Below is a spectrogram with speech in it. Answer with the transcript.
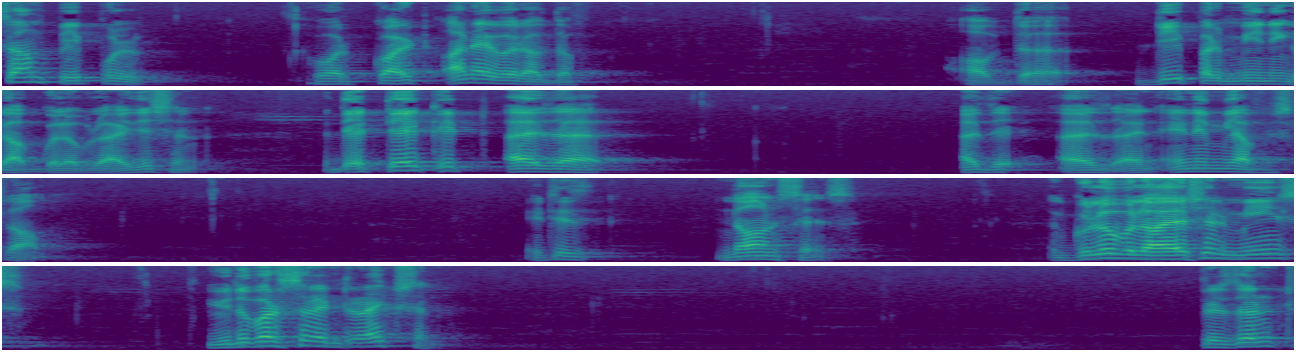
Some people who are quite unaware of the deeper meaning of globalization, they take it as an enemy of Islam. It is nonsense. Globalization means universal interaction. Present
